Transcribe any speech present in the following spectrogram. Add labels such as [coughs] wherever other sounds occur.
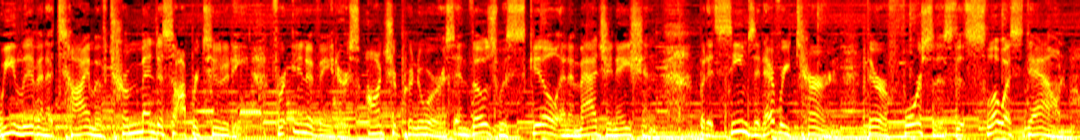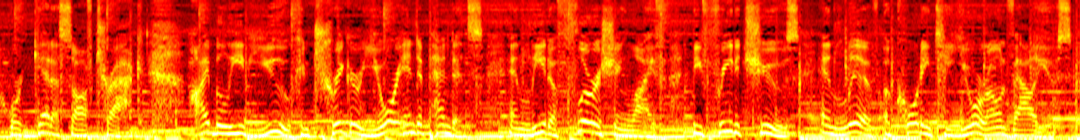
We live in a time of tremendous opportunity for innovators, entrepreneurs, and those with skill and imagination. But it seems at every turn, there are forces that slow us down or get us off track. I believe you can trigger your independence and lead a flourishing life, be free to choose, and live according to your own values.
